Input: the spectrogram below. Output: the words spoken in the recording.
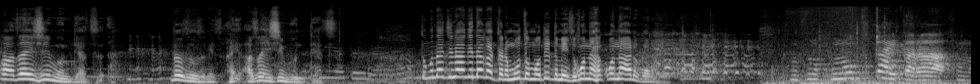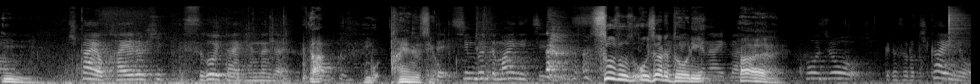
朝日新聞ってやつ。どうぞどうぞ皆さん。はい朝日新聞ってやつ。友達にあげたかったらもっと持ってってもいいですこんなこんなあるから。そのこの機械からその、うん機械を変える日ってすごい大変なんじゃないですか。あもう大変ですよ。で新聞って毎日そうそうおっしゃる通り。はい。工場っていうかその機械の。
